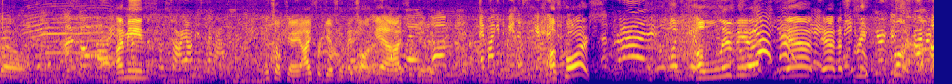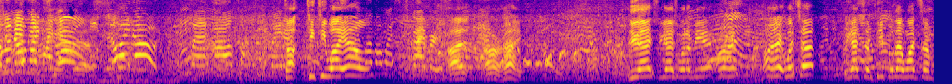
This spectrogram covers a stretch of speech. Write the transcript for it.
Well, I mean, so sorry on his behalf. it's okay. I forgive him. It's all. Yeah, I forgive him. Um, am I gonna be in this again? Of course. That's right. Olivia. Yeah, yeah. Yeah, yeah, that's They three. should- Your, your subscribers should know me by now. No, I don't. Anyway, I'll talk to you later. Ta- I TTYL. love all my subscribers. I, all right. You guys, you guys want to be in? All right. All right. What's up? We got some people that want some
